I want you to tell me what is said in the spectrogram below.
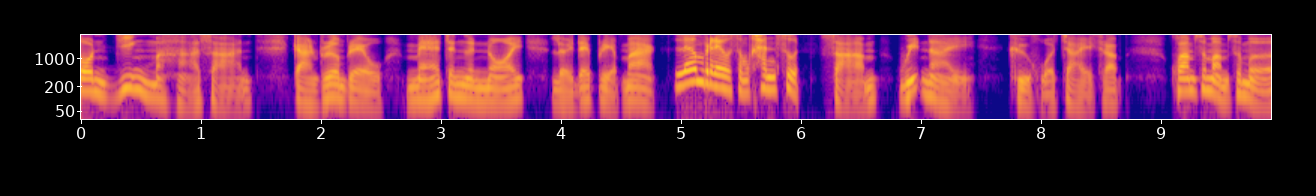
ต้นยิ่งมหาศาล การเริ่มเร็ว แม้จะเงินน้อย เลยได้เปรียบมาก เริ่มเร็วสำคัญสุด 3. วินัยคือหัวใจครับ ความสม่ำเสมอ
